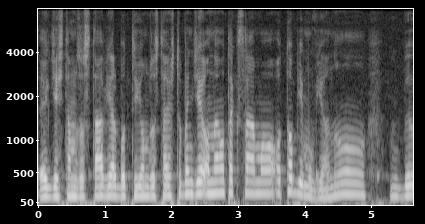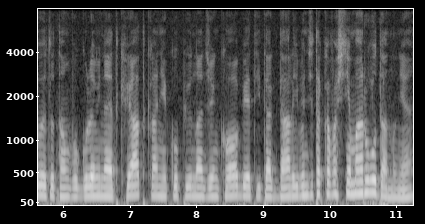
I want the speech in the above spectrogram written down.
e, gdzieś tam zostawi, albo ty ją zostawisz, to będzie ona tak samo o tobie mówiła, no były to tam w ogóle mi nawet kwiatka nie kupił na Dzień Kobiet i tak dalej, będzie taka właśnie maruda, no nie?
